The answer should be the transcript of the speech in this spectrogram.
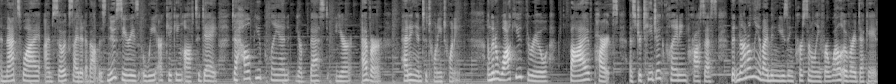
And that's why I'm so excited about this new series we are kicking off today to help you plan your best year ever heading into 2020. I'm going to walk you through five parts, a strategic planning process that not only have I been using personally for well over a decade,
